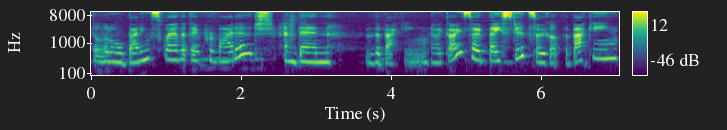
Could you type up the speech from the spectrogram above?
the little batting square that they've provided and then the backing. There we go, so basted, so we got the backing,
